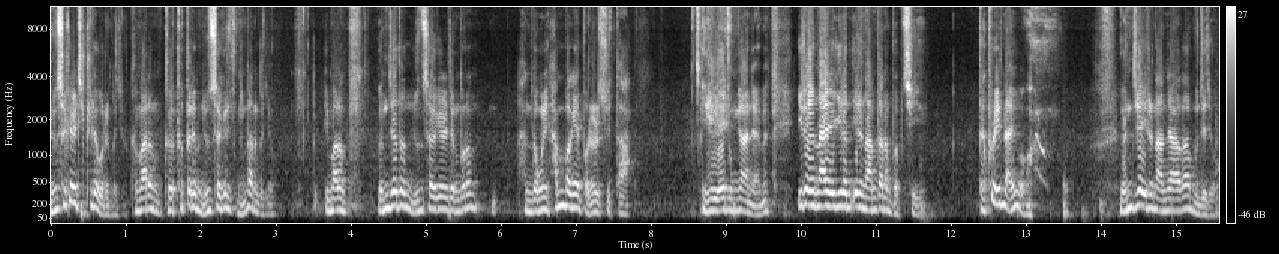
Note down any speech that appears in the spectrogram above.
윤석열 지키려고 그런 거죠. 그 말은 그 터뜨리면 윤석열이 죽는다는 거죠. 이 말은 언제든 윤석열 정도는 한동훈이 한 방에 보낼 수 있다. 이게 왜 중요하냐면 일어날 일은 일어난다는 법칙. 100% 일어나요. 언제 일어나냐가 문제죠.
